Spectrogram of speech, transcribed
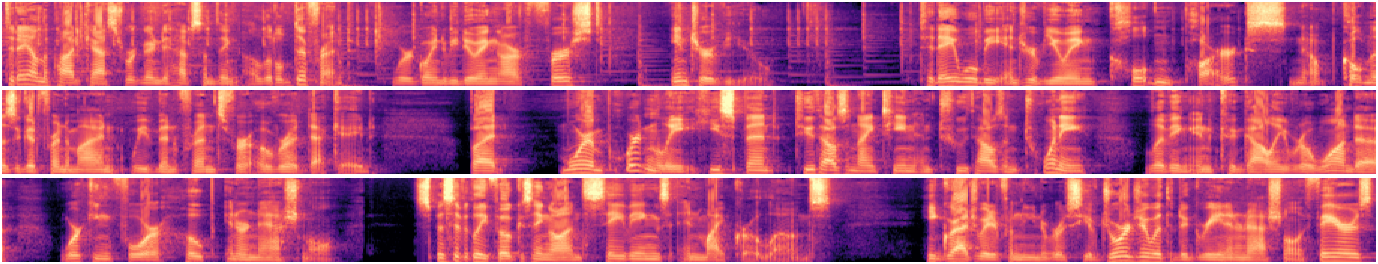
Today on the podcast, we're going to have something a little different. We're going to be doing our first interview. Today, we'll be interviewing Colton Parks. Now, Colton is a good friend of mine. We've been friends for over a decade. But more importantly, he spent 2019 and 2020 living in Kigali, Rwanda, working for Hope International, specifically focusing on savings and microloans. He graduated from the University of Georgia with a degree in international affairs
